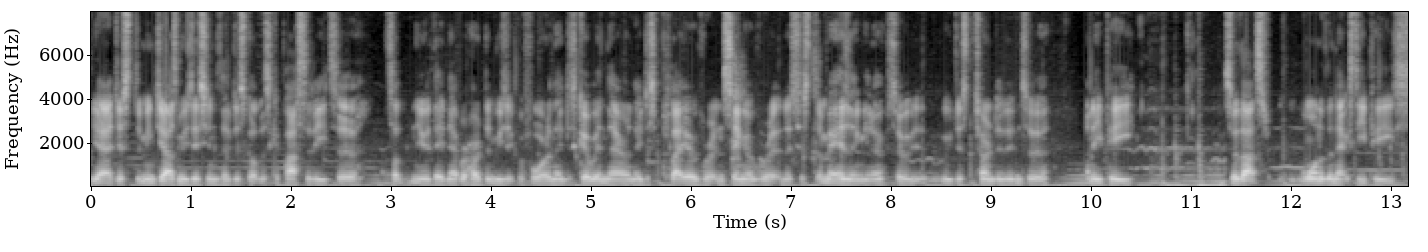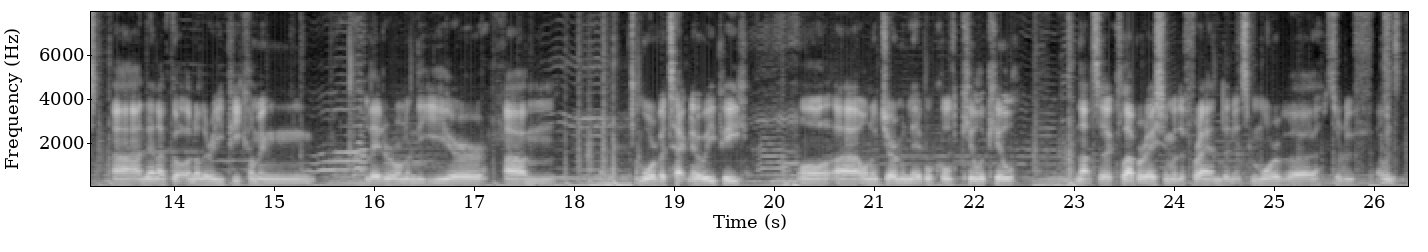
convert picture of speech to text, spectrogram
yeah, just I mean, jazz musicians they've just got this capacity to something new. they'd never heard the music before, and they just go in there and they just play over it and sing over it, and it's just amazing, you know. So we just turned it into an EP. So that's one of the next EPs, uh, and then I've got another EP coming later on in the year, um, more of a techno EP uh, on a German label called Kill Kill, and that's a collaboration with a friend, and it's more of a sort of I wouldn't-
